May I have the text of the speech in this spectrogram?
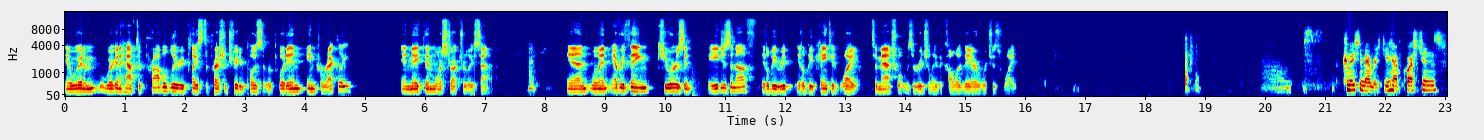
And we're gonna, we're gonna have to probably replace the pressure treated posts that were put in incorrectly and make them more structurally sound. And when everything cures and ages enough, it'll be, re, it'll be painted white to match what was originally the color there, which is white. Um, Commission members, do you have questions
